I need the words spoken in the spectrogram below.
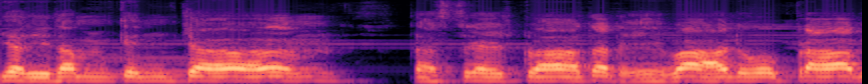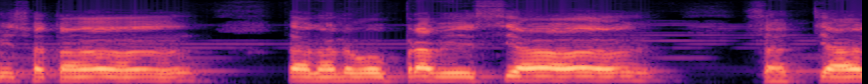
यदिदं किञ्च तत्सृष्ट्वा तदेवानुप्राविशत, तदनुप्रविश्य सत्य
